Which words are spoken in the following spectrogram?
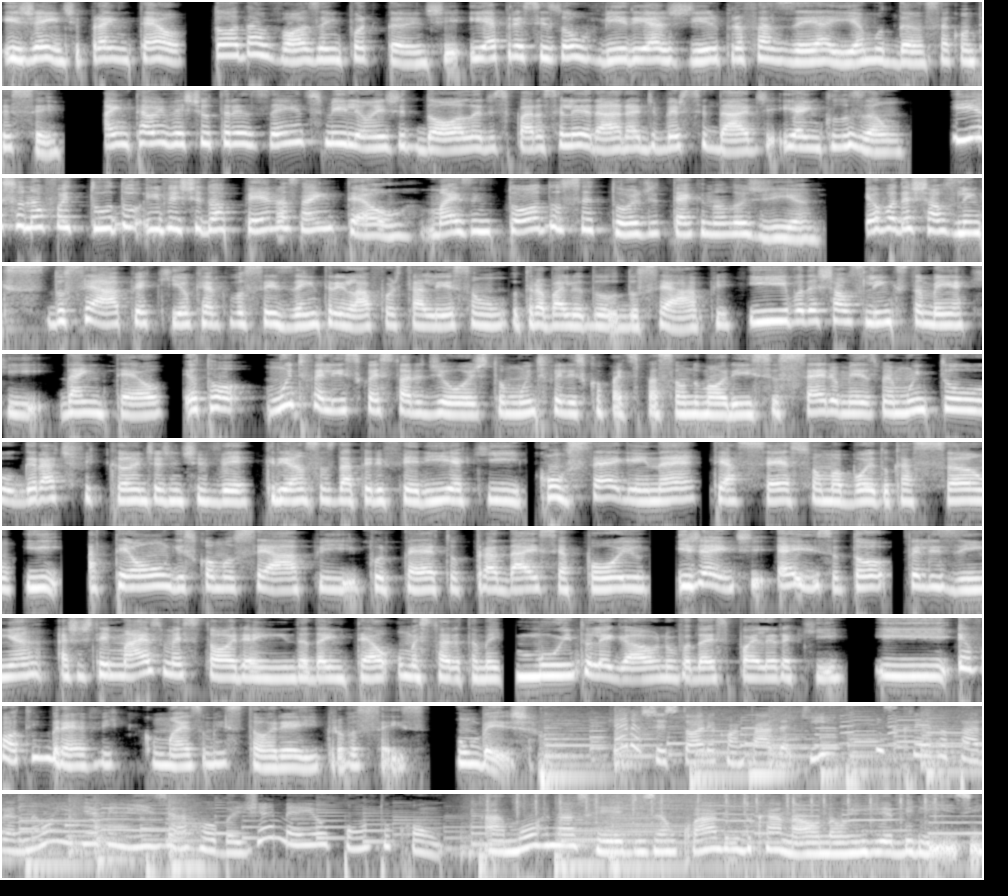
E, gente, para Intel, toda voz é importante e é preciso ouvir e agir para fazer aí a mudança acontecer. A Intel investiu 300 milhões de dólares para acelerar a diversidade e a inclusão. E isso não foi tudo investido apenas na Intel, mas em todo o setor de tecnologia. Eu vou deixar os links do CEAP aqui. Eu quero que vocês entrem lá, fortaleçam o trabalho do, do CEAP. E vou deixar os links também aqui da Intel. Eu tô muito feliz com a história de hoje, tô muito feliz com a participação do Maurício. Sério mesmo, é muito gratificante a gente ver crianças da periferia que conseguem, né, ter acesso a uma boa educação e a ter ONGs como o CEAP por perto para dar esse apoio. E, gente, é isso. Eu tô felizinha. A gente tem mais uma história ainda da Intel. Uma história também muito legal. Não vou dar spoiler aqui. E eu volto em breve com mais uma história aí para vocês. Um beijo. Quer a sua história contada aqui? Escreva para nãoenviabilize.gmail.com Amor nas Redes é um quadro do canal Não Enviabilize.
